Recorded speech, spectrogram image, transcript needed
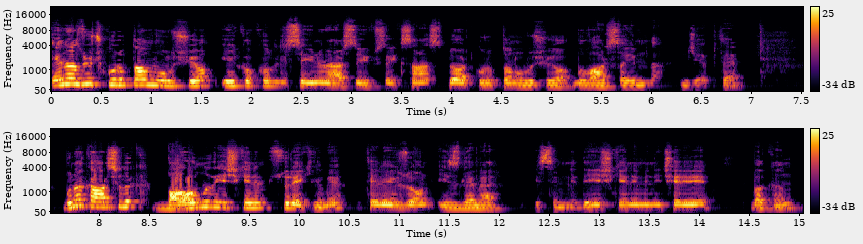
En az 3 gruptan mı oluşuyor? İlkokul, lise, üniversite, yüksek lisans 4 gruptan oluşuyor. Bu varsayım da cepte. Buna karşılık bağımlı değişkenim sürekli mi? Televizyon izleme isimli değişkenimin içeriği bakın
